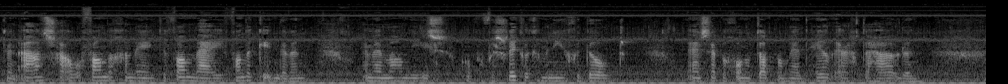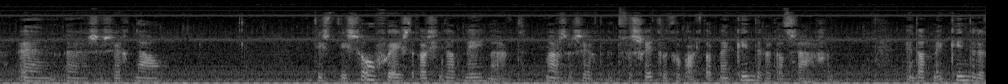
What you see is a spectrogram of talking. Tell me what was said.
Ten aanschouwen van de gemeente, van mij, van de kinderen. En mijn man die is op een verschrikkelijke manier gedood. En ze begon op dat moment heel erg te huilen. En uh, ze zegt, nou, het is, zo vreselijk als je dat meemaakt. Maar ze zegt, het verschrikkelijke was dat mijn kinderen dat zagen. En dat mijn kinderen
